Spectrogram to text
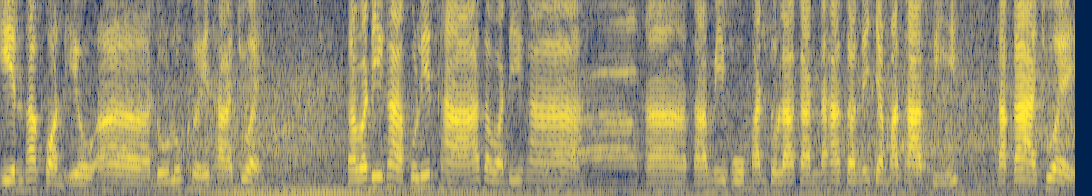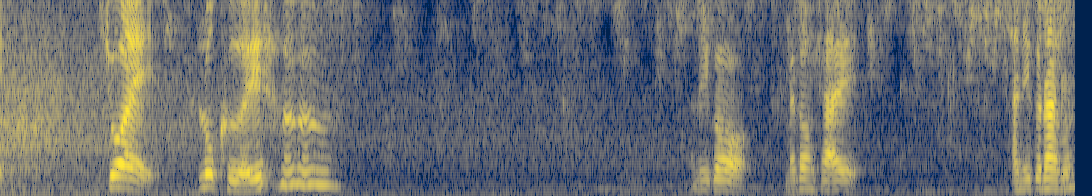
เอ็นพักผ่อนเอว อ่า ดูลูกเขยทาช่วย สวัสดีค่ะครูฤทธิ์ขาสวัสดีค่ะอ่าสามีครูพันตุลากันนะคะ ตอนนี้จะมาทาสีตะกร้าช่วย ช่วยลูกเขยอันนี้ก็ไม่ต้องใช้ อันนี้ก็ได้มั้ง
